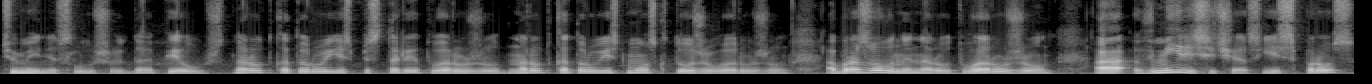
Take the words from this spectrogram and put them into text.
Тюмени слушают, да, пел, что народ, у которого есть пистолет, вооружен, народ, у которого есть мозг, тоже вооружен, образованный народ вооружен. А в мире сейчас есть спрос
